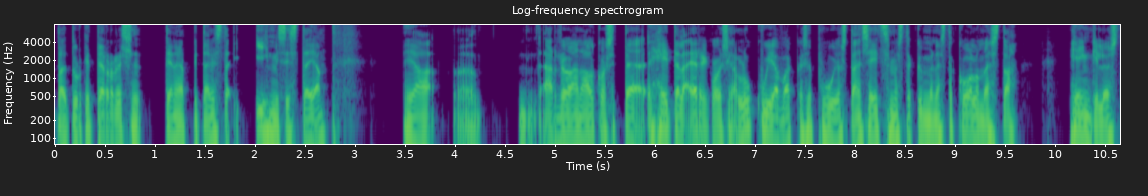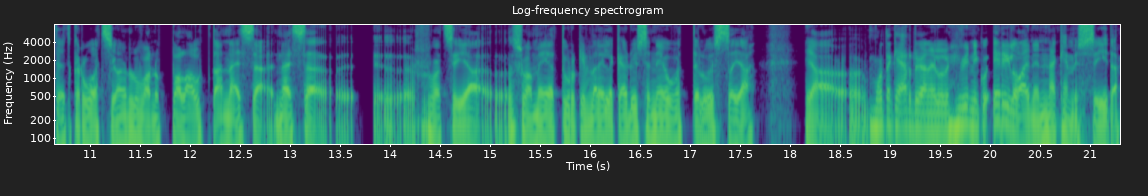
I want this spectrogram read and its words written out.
tai Turkin terroristina pitämistä ihmisistä ja, ja Erdogan alkoi sitten heitellä erikoisia lukuja, vaikka se puhui jostain 73 henkilöstä, jotka Ruotsi on luvannut palauttaa näissä, näissä Ruotsin ja Suomen ja Turkin välillä käydyissä neuvotteluissa. Ja, ja muutenkin Erdoganilla oli hyvin niin erilainen näkemys siitä,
